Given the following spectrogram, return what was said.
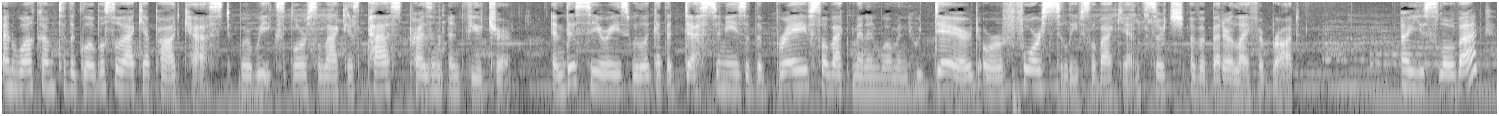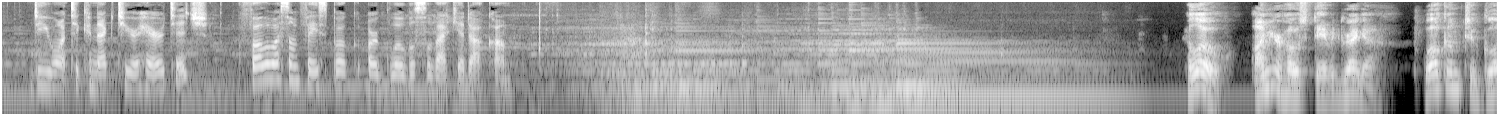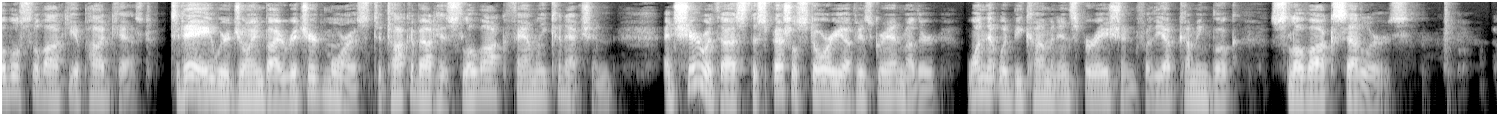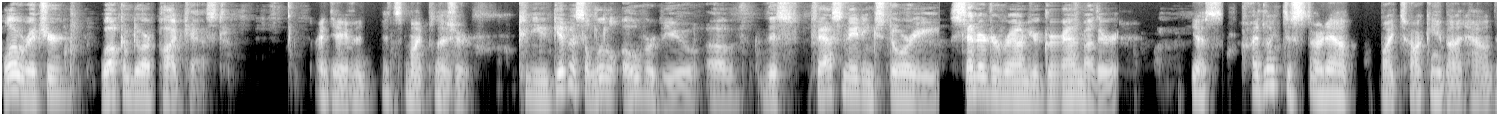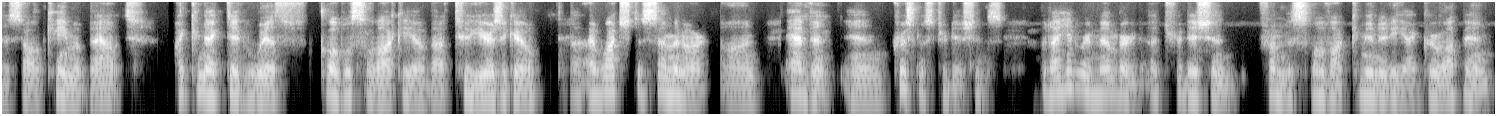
and welcome to the Global Slovakia podcast, where we explore Slovakia's past, present, and future. In this series, we look at the destinies of the brave Slovak men and women who dared or were forced to leave Slovakia in search of a better life abroad. Are you Slovak? Do you want to connect to your heritage? Follow us on Facebook or globalslovakia.com. Hello, I'm your host, David Grega. Welcome to Global Slovakia Podcast. Today, we're joined by Richard Morris to talk about his Slovak family connection and share with us the special story of his grandmother, one that would become an inspiration for the upcoming book, Slovak Settlers. Hello, Richard. Welcome to our podcast. Hi, David. It's my pleasure. Can you give us a little overview of this fascinating story centered around your grandmother? Yes, I'd like to start out by talking about how this all came about. I connected with Global Slovakia about two years ago. I watched a seminar on Advent and Christmas traditions, but I had remembered a tradition from the Slovak community I grew up in.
